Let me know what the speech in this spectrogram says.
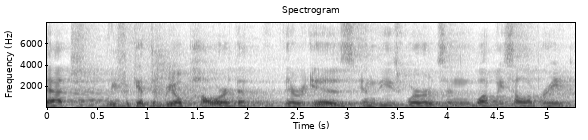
that we forget the real power that there is in these words and what we celebrate.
